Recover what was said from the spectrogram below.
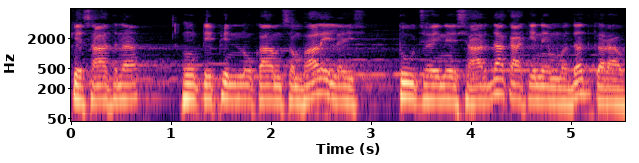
કે, સાધના, હું ટિફિનનું કામ સંભાળી લઈશ. તું જઈને શારદા કાકીને મદદ કરાવ.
